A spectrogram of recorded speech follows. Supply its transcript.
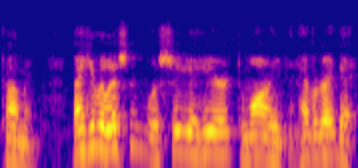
coming. Thank you for listening. We'll see you here tomorrow evening. Have a great day.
